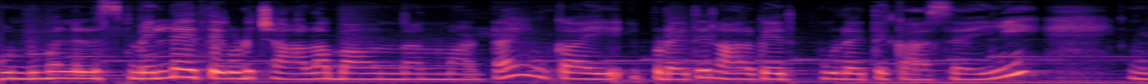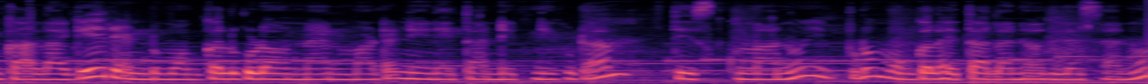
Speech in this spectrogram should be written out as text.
గుండు మల్లెల స్మెల్ అయితే కూడా చాలా బాగుందన్నమాట. ఇంకా ఇప్పుడైతే నాలుగైదు పూలు అయితే కాసాయి. ఇంకా అలాగే రెండు మొగ్గలు కూడా ఉన్నాయన్నమాట. నేనైతే అన్నిటినీ కూడా తీసుకున్నాను. ఇప్పుడు మొగ్గలు అయితే అలానే వదిలేశాను.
